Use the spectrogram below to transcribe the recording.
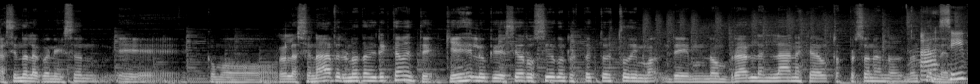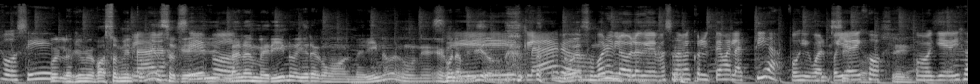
haciendo la conexión eh, como relacionada, pero no tan directamente, que es lo que decía Rocío con respecto a esto de, nombrar las lanas que a otras personas no, no ah, entienden. sí, pues sí. Pues lo que me pasó a mí al comienzo, que sí, po. lana es merino y era como merino, es un, es un apellido. Sí, claro. No es un- Bueno, y lo, lo que pasó también con el tema de las tías, pues igual, pues Sí, ella po, dijo, sí. como que dijo,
